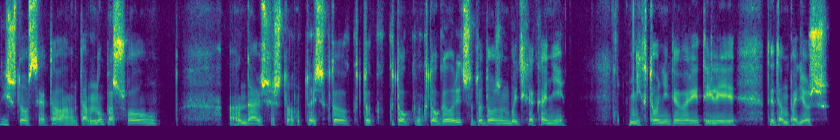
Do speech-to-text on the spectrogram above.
И что с этого? Там, ну, пошел, дальше что? То есть, кто, кто, кто, кто говорит, что ты должен быть как они? Никто не говорит. Или ты там пойдешь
